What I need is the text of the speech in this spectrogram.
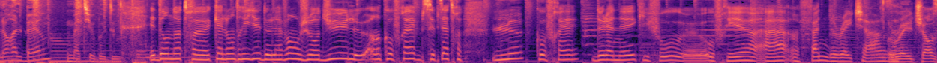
Laure Alberne, Mathieu Baudou. Et dans notre calendrier de l'Avent aujourd'hui, un coffret, c'est peut-être le coffret de l'année qu'il faut euh, offrir à un fan de Ray Charles. Ray Charles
